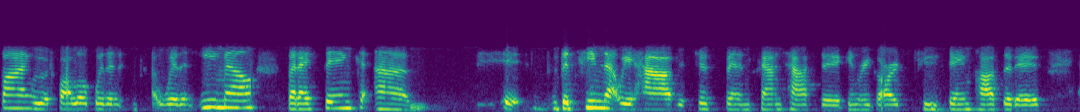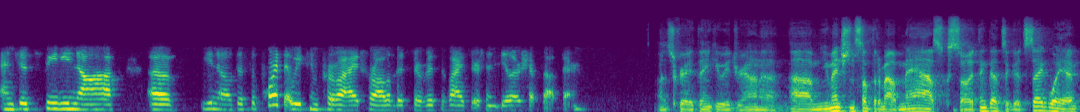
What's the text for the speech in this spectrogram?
fine. We would follow up with an, with an email. But I think um, it, the team that we have has just been fantastic in regards to staying positive and just feeding off of you know, the support that we can provide for all of the service advisors and dealerships out there. That's great. Thank you, Adriana. Um, you mentioned something about masks, so I think that's a good segue. I'm,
